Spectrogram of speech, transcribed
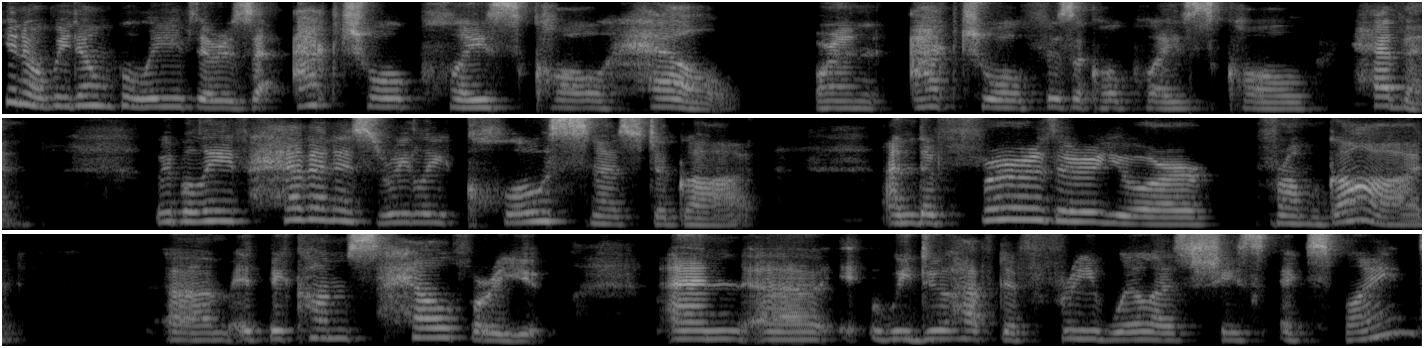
you know, we don't believe there is an actual place called hell or an actual physical place called heaven. We believe heaven is really closeness to God. And the further you're from God, um, it becomes hell for you. And uh, we do have the free will, as she's explained,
